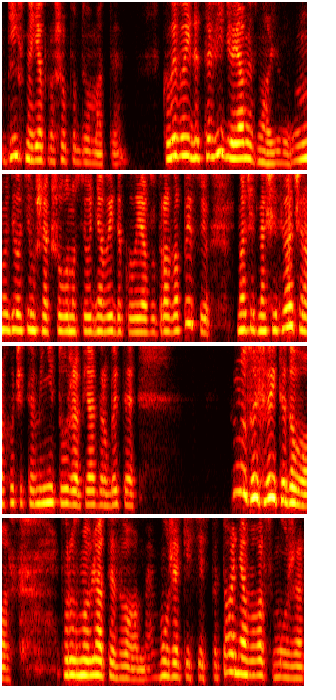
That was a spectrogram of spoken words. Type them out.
Дійсно є про що подумати. Коли вийде це відео, я не знаю. Ну, діло в тім, що якщо воно сьогодні вийде, коли я з утра записую, значить на 6 вечора хочеться мені теж опять зробити, ну, тобто вийти до вас порозмовляти з вами. Може, якісь є питання у вас, може.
